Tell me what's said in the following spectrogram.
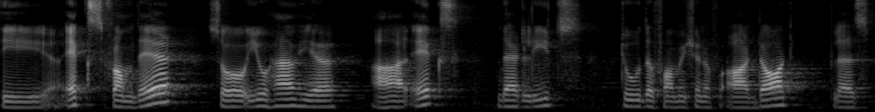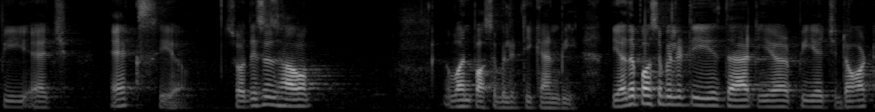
the X from there. So you have here Rx that leads to the formation of R dot plus PHX here. So this is how one possibility can be. The other possibility is that here pH dot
